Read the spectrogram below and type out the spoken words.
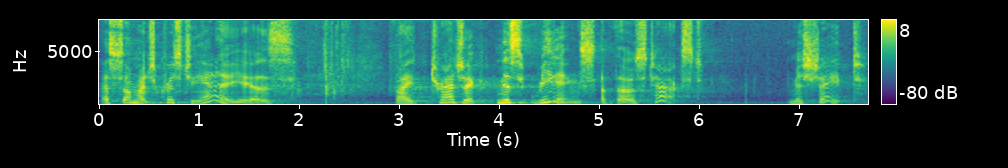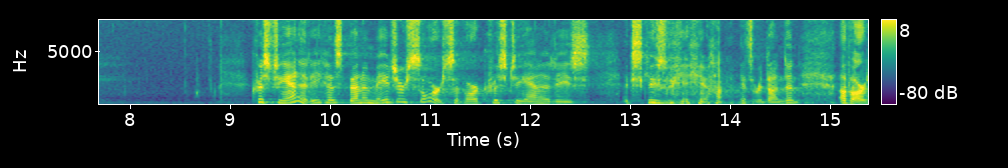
as so much Christianity is, by tragic misreadings of those texts. Misshaped. Christianity has been a major source of our Christianity's, excuse me, it's redundant, of our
